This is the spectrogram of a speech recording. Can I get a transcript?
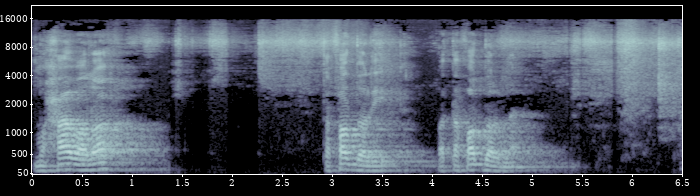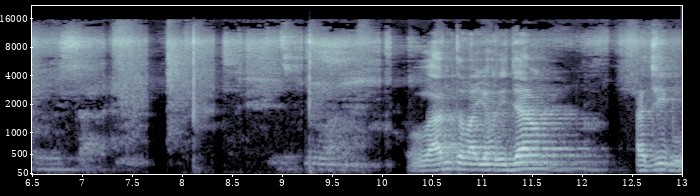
muhawalah tafaddali wa tafaddalna. wa antum ayyuharijal ajibu.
